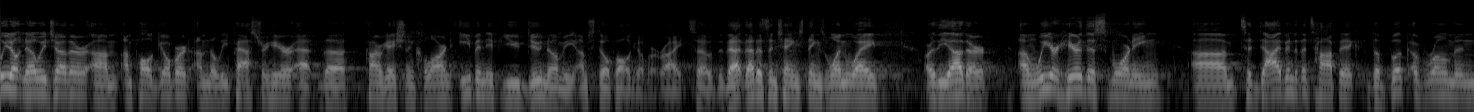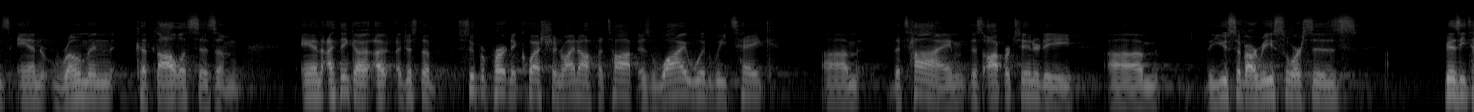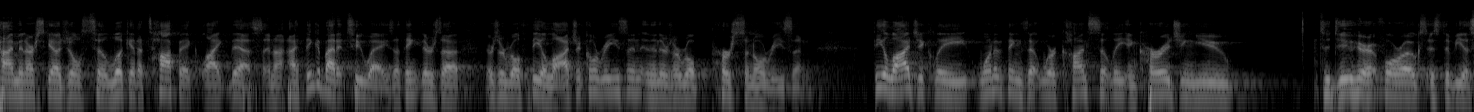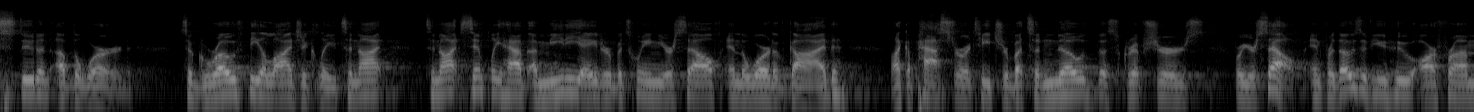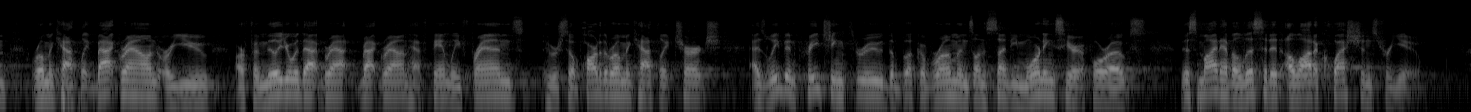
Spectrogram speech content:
we don't know each other, um, I'm Paul Gilbert. I'm the lead pastor here at the congregation in Killearn. Even if you do know me, I'm still Paul Gilbert, right? So that, that doesn't change things one way or the other. Um, we are here this morning um, to dive into the topic, the book of Romans and Roman Catholicism. And I think a, a, just a super pertinent question right off the top is why would we take um, the time, this opportunity, um, the use of our resources, busy time in our schedules to look at a topic like this? And I, I think about it two ways. I think there's a, there's a real theological reason, and then there's a real personal reason. Theologically, one of the things that we're constantly encouraging you to do here at Four Oaks is to be a student of the Word, to grow theologically, to not, to not simply have a mediator between yourself and the Word of God, like a pastor or a teacher, but to know the Scriptures for yourself. And for those of you who are from Roman Catholic background or you are familiar with that background, have family friends who are still part of the Roman Catholic Church, as we've been preaching through the book of Romans on Sunday mornings here at Four Oaks, this might have elicited a lot of questions for you,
